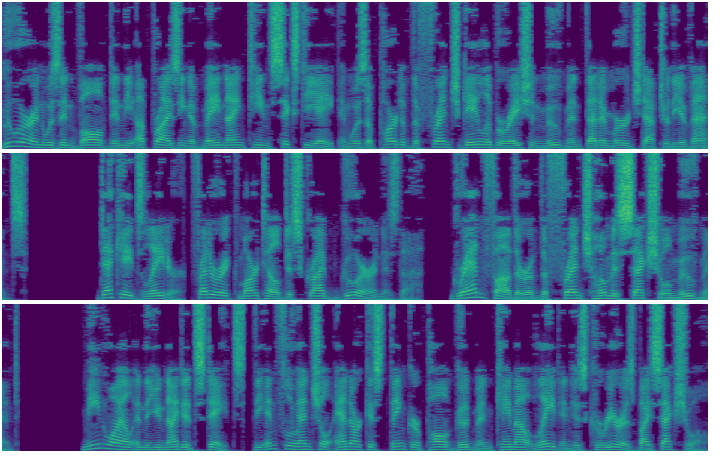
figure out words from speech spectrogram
Guerin was involved in the uprising of May 1968 and was a part of the French gay liberation movement that emerged after the events. Decades later, Frédéric Martel described Guerin as the "...grandfather of the French homosexual movement." Meanwhile in the United States, the influential anarchist thinker Paul Goodman came out late in his career as bisexual.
